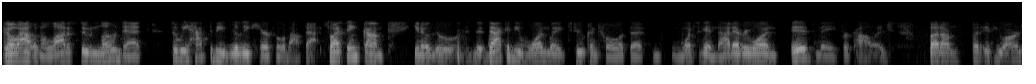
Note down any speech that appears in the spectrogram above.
go out with a lot of student loan debt. So we have to be really careful about that. So I think, um, you know, that could be one way to control it. That once again, not everyone is made for college. But um, but if you are in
